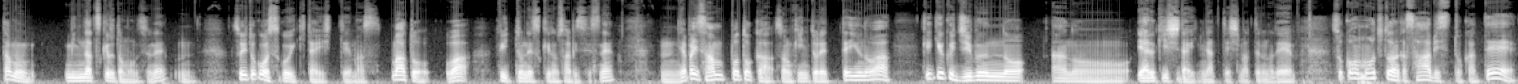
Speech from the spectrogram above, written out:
多分みんなつけると思うんですよね。うん。そういうところをすごい期待してます。まあ、あとは、フィットネス系のサービスですね。うん。やっぱり散歩とか、その筋トレっていうのは、結局自分の、あのー、やる気次第になってしまってるので、そこをもうちょっとなんかサービスとかで、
